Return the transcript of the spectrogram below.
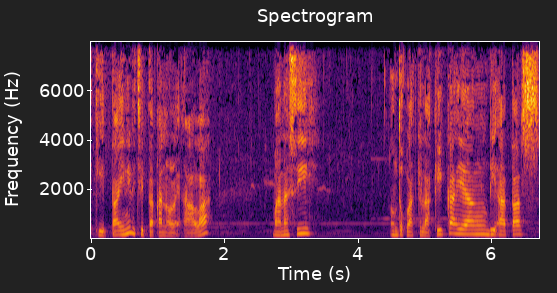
kita ini diciptakan oleh Allah, mana sih? Untuk laki-laki kah yang di atas,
